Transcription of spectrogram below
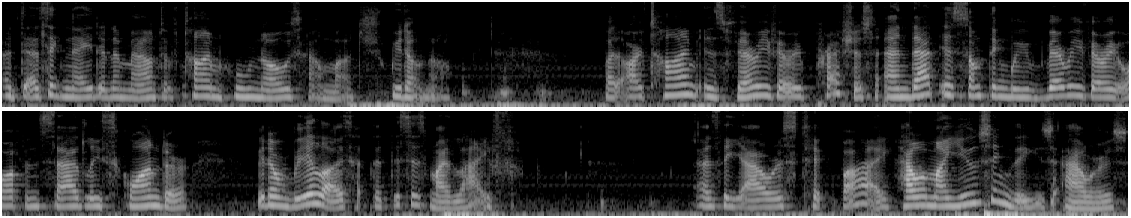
a designated amount of time. Who knows how much? We don't know. But our time is very, very precious, and that is something we very, very often sadly squander. We don't realize that this is my life. As the hours tick by, how am I using these hours?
